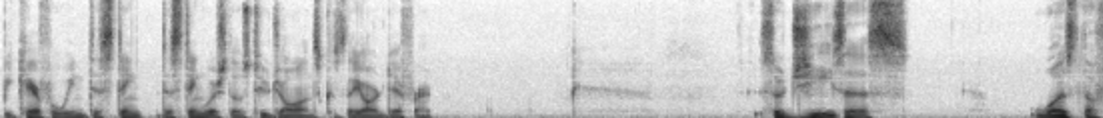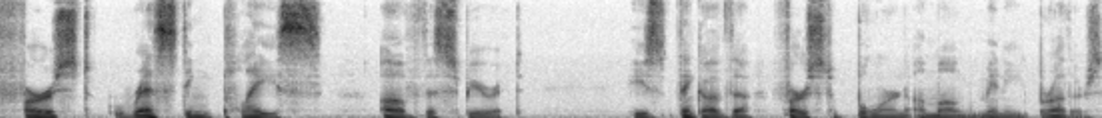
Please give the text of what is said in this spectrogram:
Be careful we distinct, distinguish those two Johns because they are different. So Jesus was the first resting place of the Spirit. He's think of the firstborn among many brothers.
